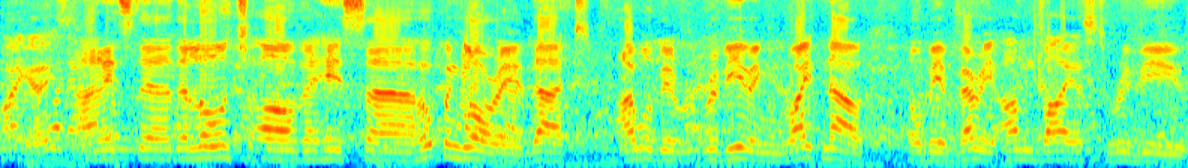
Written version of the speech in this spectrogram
Hi guys. And it's the, the launch of his uh, Hope and Glory that I will be reviewing right now. It'll be a very unbiased review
